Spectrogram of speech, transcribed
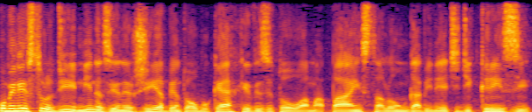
O ministro de Minas e Energia, Bento Albuquerque, visitou o Amapá e instalou um gabinete de crise.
